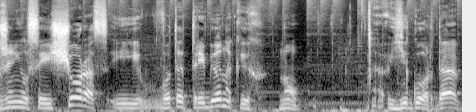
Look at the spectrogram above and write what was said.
женился еще раз, и вот этот ребенок их, ну, Егор, да,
